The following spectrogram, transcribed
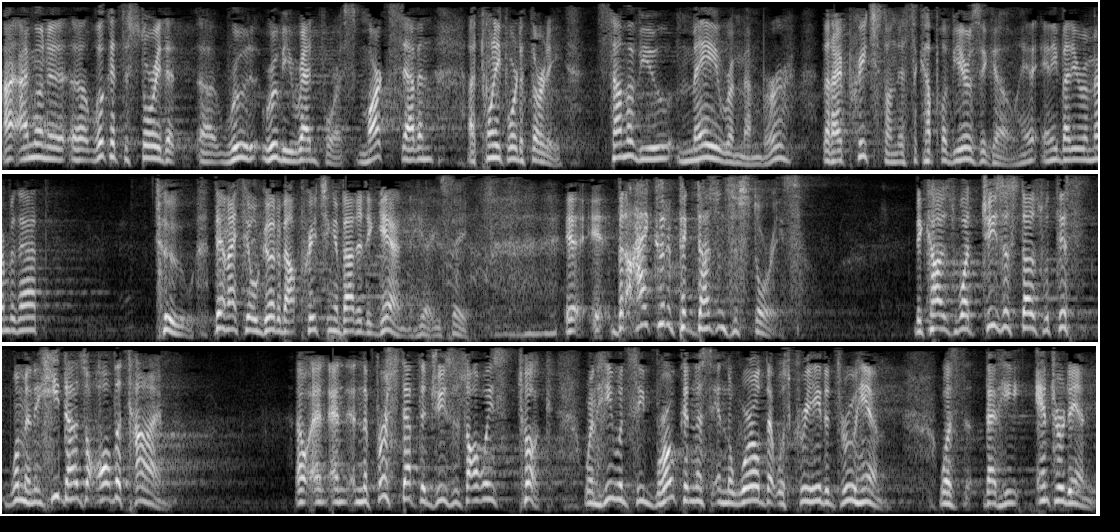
I, am going to uh, look at the story that uh, Ruby read for us Mark 7, uh, 24 to 30. Some of you may remember that I preached on this a couple of years ago. Anybody remember that? Two. Then I feel good about preaching about it again here, you see. It, it, but I could have picked dozens of stories. Because what Jesus does with this woman, he does all the time. Oh, and, and, and the first step that Jesus always took when he would see brokenness in the world that was created through him was that he entered in.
